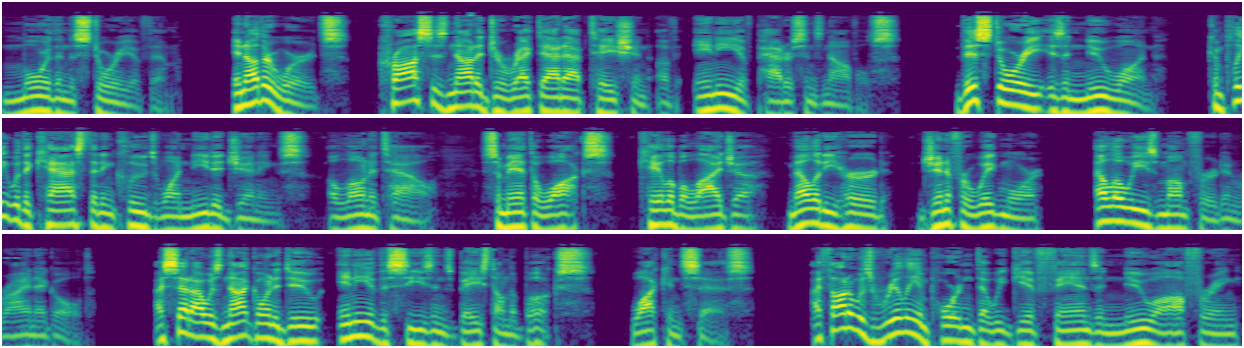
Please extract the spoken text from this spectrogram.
more than the story of them. In other words, Cross is not a direct adaptation of any of Patterson's novels. This story is a new one, complete with a cast that includes Juanita Jennings, Alona Tal, Samantha Walkes, Caleb Elijah, Melody Hurd, Jennifer Wigmore, Eloise Mumford, and Ryan Eggold. I said I was not going to do any of the seasons based on the books, Watkins says. I thought it was really important that we give fans a new offering,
